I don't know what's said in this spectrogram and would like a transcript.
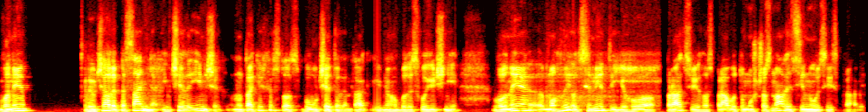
Вони вивчали писання і вчили інших. Ну так і Христос був учителем, так, і в нього були свої учні. Вони могли оцінити його працю, його справу, тому що знали ціну цій справі.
